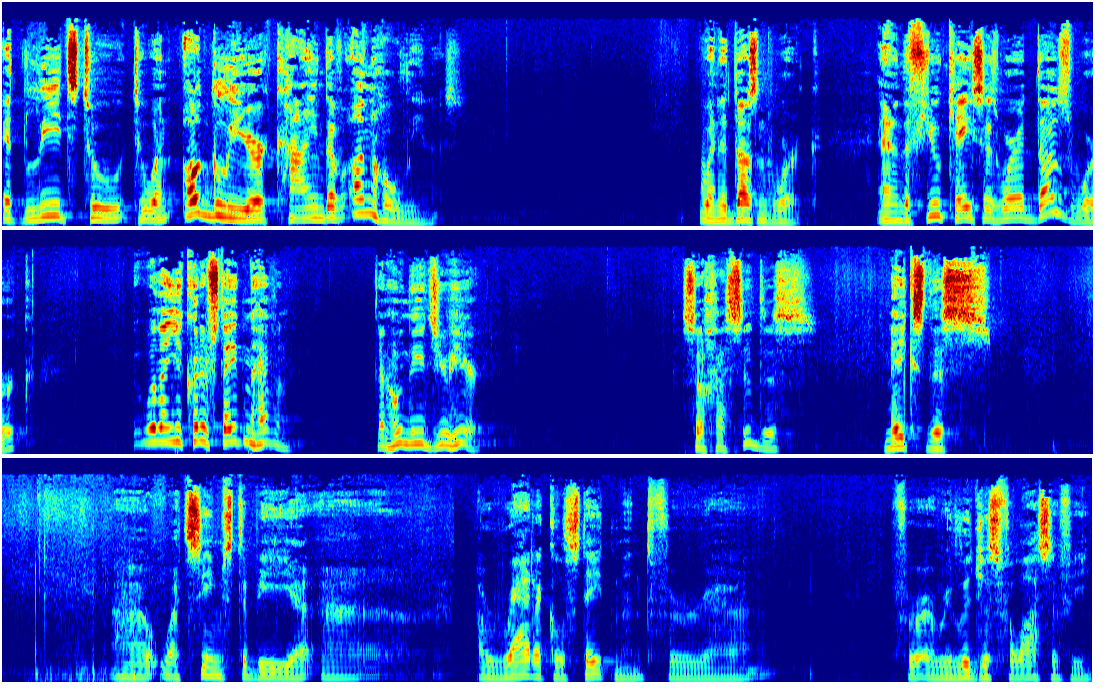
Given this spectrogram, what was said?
it leads to, to an uglier kind of unholiness when it doesn't work. And in the few cases where it does work, well, then you could have stayed in heaven. Then who needs you here? So Hasidus makes this uh, what seems to be a, a, a radical statement for, uh, for a religious philosophy.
